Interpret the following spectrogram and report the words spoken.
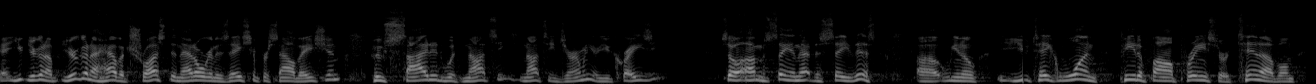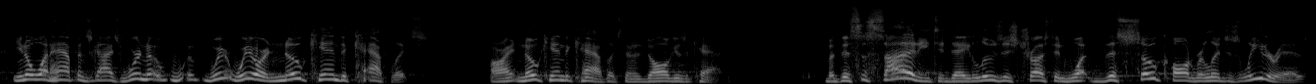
You're going you're gonna have a trust in that organization for salvation who sided with Nazis, Nazi Germany. Are you crazy? So I'm saying that to say this. Uh, you know, you take one pedophile priest or 10 of them, you know what happens, guys? We're no, we're, we are no kin to Catholics, all right? No kin to Catholics than a dog is a cat. But this society today loses trust in what this so called religious leader is,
